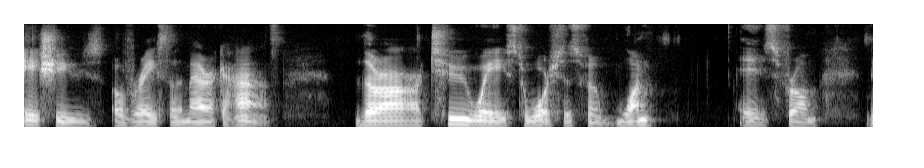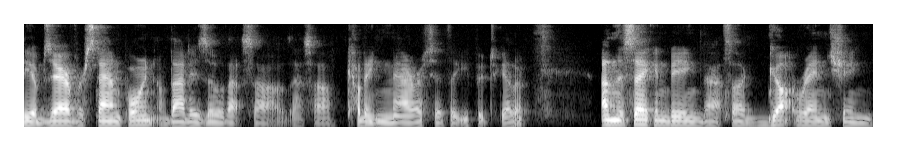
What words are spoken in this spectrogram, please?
issues of race that America has there are two ways to watch this film. One is from the observer standpoint of that is oh that's a that's a cunning narrative that you put together, and the second being that's a gut wrenching,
